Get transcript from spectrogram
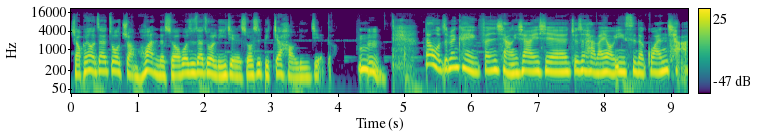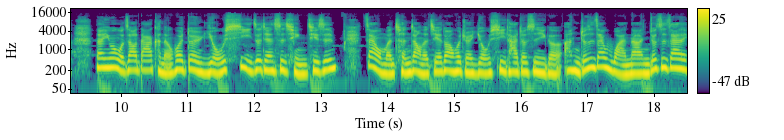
小朋友在做转换的时候，或是在做理解的时候是比较好理解的。嗯。那我这边可以分享一下一些就是还蛮有意思的观察。那因为我知道大家可能会对游戏这件事情，其实，在我们成长的阶段会觉得游戏它就是一个啊，你就是在玩啊，你就是在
